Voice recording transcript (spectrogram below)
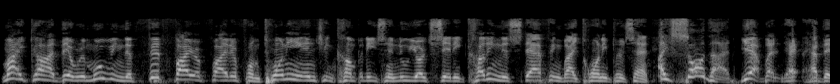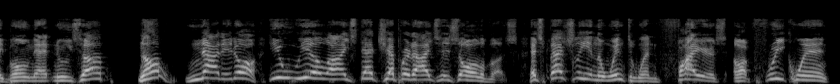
My God, they're removing the fifth firefighter from 20 engine companies in New York City, cutting the staffing by 20%. I saw that. Yeah, but have they blown that news up? No. Not at all. You realize that jeopardizes all of us, especially in the winter when fires are frequent.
